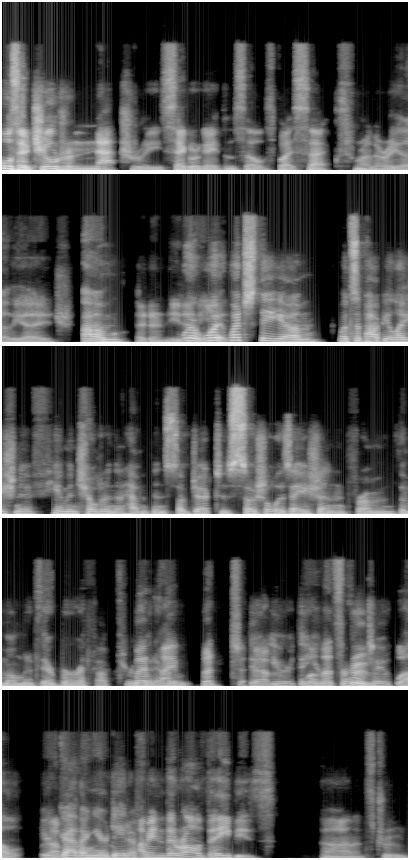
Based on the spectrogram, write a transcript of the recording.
Also, children naturally segregate themselves by sex from a very early age. Um, They don't need what, what's the um, what's the population of human children that haven't been subject to socialization from the moment of their birth up through but whatever I, but that um, you're- that well, you're that's referring true. to? Well, you're um, gathering your data? I mean, there are babies. Uh, that's true.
